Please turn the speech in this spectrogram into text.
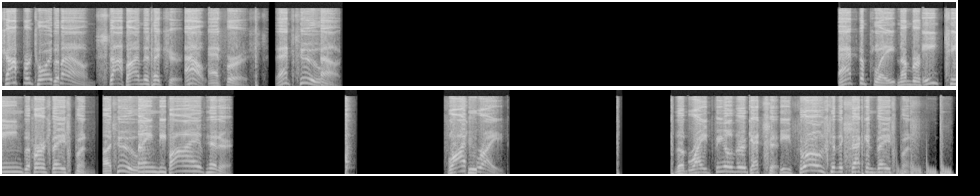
Chopper toward the mound. Stop on the pitcher. Out at first. That's two out. At the plate, number 18, the first baseman, a 295 hitter. Fly to right. The right fielder gets it. He throws to the second baseman.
